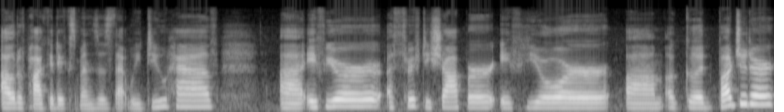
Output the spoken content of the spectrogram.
out of pocket expenses that we do have. Uh, if you're a thrifty shopper, if you're um, a good budgeter,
